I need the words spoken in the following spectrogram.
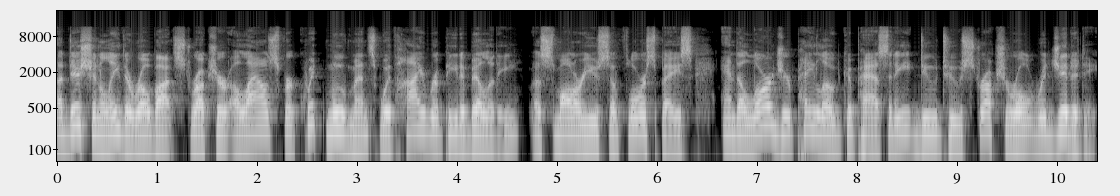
Additionally, the robot structure allows for quick movements with high repeatability, a smaller use of floor space, and a larger payload capacity due to structural rigidity.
